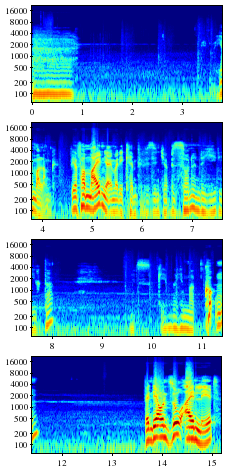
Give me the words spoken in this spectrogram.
Äh, hier mal lang. Wir vermeiden ja immer die Kämpfe. Wir sind ja besonnene Jedi-Ritter. Jetzt gehen wir hier mal gucken. Wenn der uns so einlädt,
